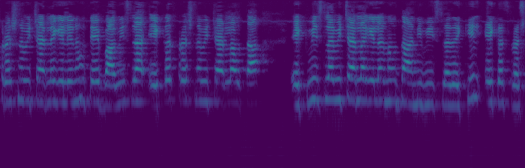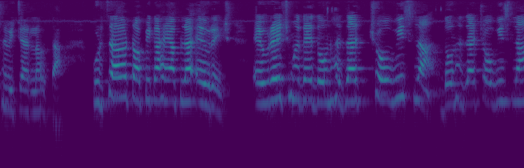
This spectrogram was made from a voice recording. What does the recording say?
प्रश्न विचारले गेले नव्हते बावीसला एकच प्रश्न विचारला होता एकवीसला विचारला गेला नव्हता आणि वीसला देखील एकच प्रश्न विचारला होता. पुढचा टॉपिक आहे आपला एव्हरेज एव्हरेजमध्ये दोन हजार चोवीसला दोन हजार चोवीसला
